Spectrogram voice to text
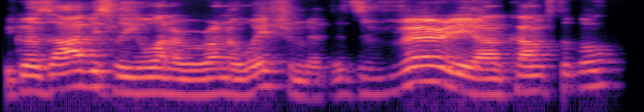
Because obviously, you want to run away from it. It's very uncomfortable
